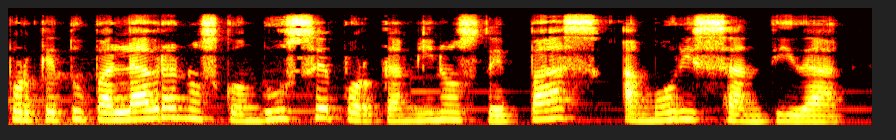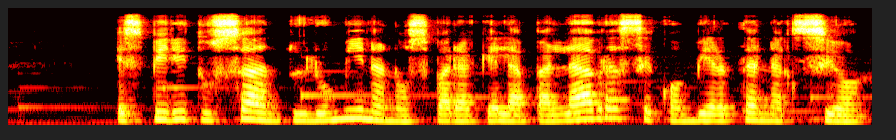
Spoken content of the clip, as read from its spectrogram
porque tu palabra nos conduce por caminos de paz, amor y santidad. Espíritu Santo, ilumínanos para que la palabra se convierta en acción.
